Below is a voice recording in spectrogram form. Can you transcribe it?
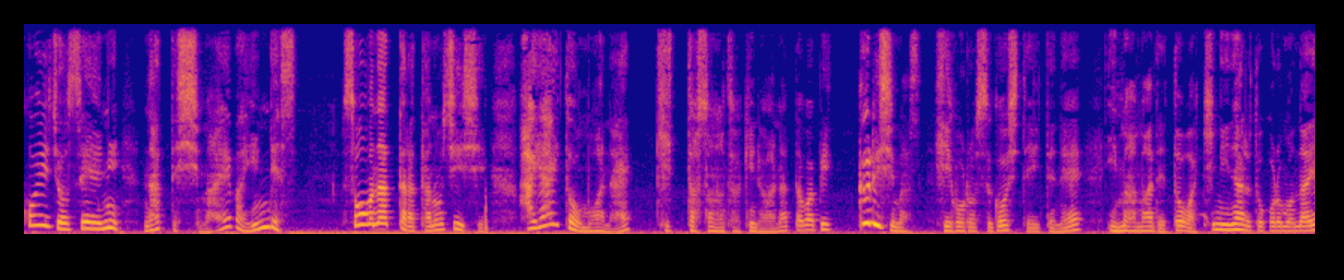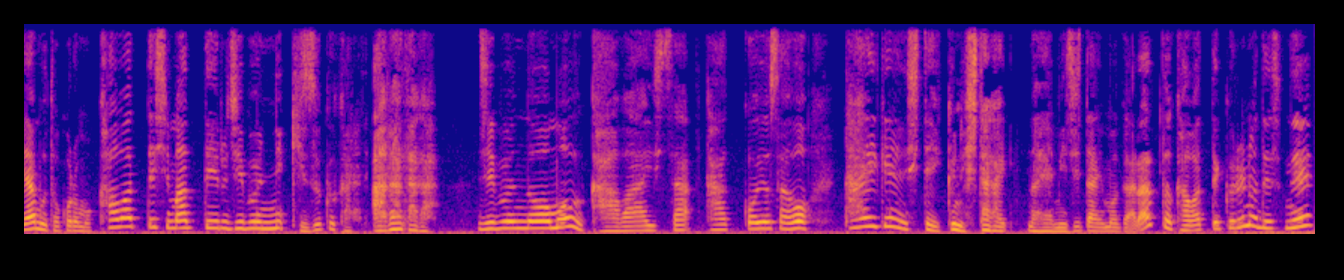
こいい女性になってしまえばいいんです。そうなったら楽しいし早いと思わない？きっとその時のあなたはびっくりします。日頃過ごしていてね今までとは気になるところも悩むところも変わってしまっている自分に気づくから。あなたが自分の思う可愛さかっこよさを体現していくに従い悩み自体もガラッと変わってくるのですね。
